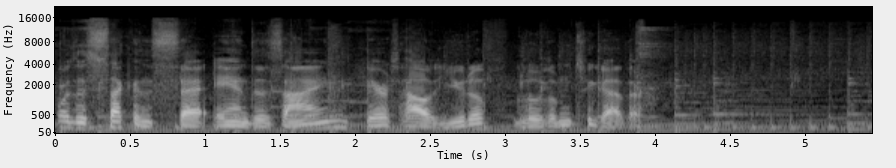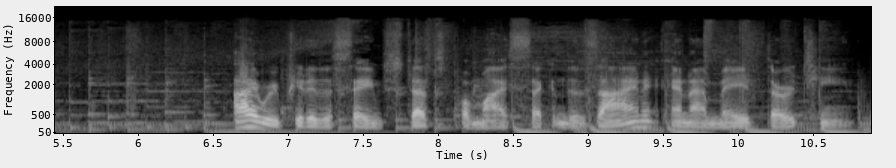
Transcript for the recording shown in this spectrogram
For the second set and design, here's how Judith glued them together. I repeated the same steps for my second design and I made 13.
